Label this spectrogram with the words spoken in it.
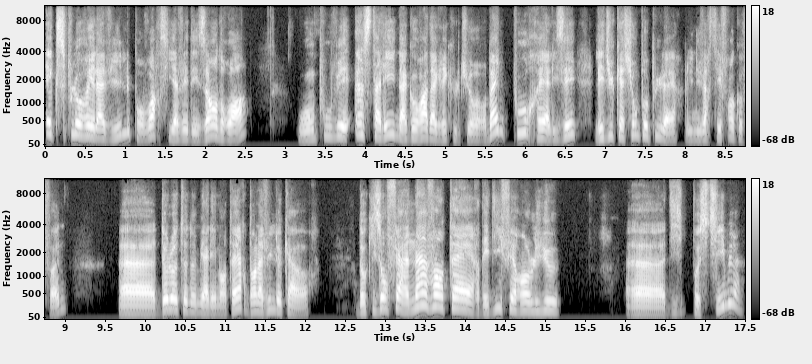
explorer la ville, pour voir s'il y avait des endroits où on pouvait installer une agora d'agriculture urbaine pour réaliser l'éducation populaire, l'université francophone, euh, de l'autonomie alimentaire dans la ville de Cahors. Donc ils ont fait un inventaire des différents lieux euh, possibles,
